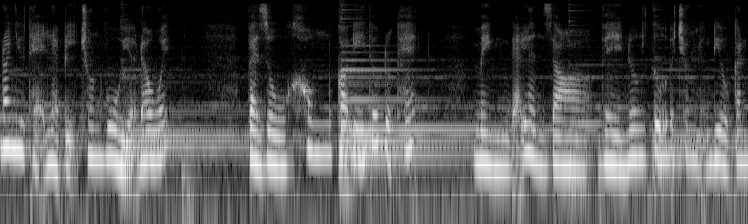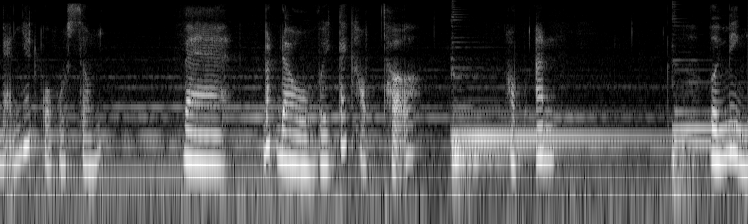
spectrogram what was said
nó như thể là bị chôn vùi ở đâu ấy và dù không có ý thức được hết, mình đã lần dò về nương tựa trong những điều căn bản nhất của cuộc sống. Và bắt đầu với cách học thở, học ăn. Với mình,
